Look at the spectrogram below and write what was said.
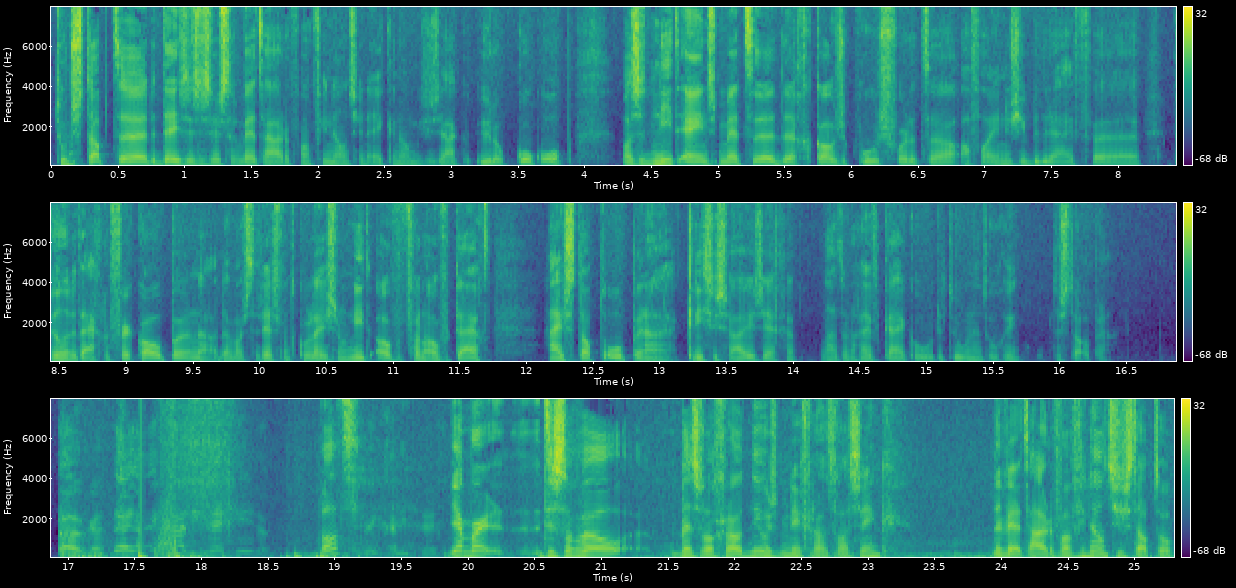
Toen stapte de D66-wethouder van Financiën en Economische Zaken, Uro Kok, op. Was het niet eens met eh, de gekozen koers voor het eh afvalenergiebedrijf. Eh wilde het eigenlijk verkopen. Nou, daar was de rest van het college nog niet over, van overtuigd. Hij stapte op. En, nou, ja, crisis zou je zeggen. Laten we nog even kijken hoe het toen en toe ging op de stopera. Nee, ik ga niet reageren. Wat? Ik ga niet reageren. Ja, maar het is toch wel best wel groot nieuws, meneer Grootwassink. De wethouder van Financiën stapt op.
